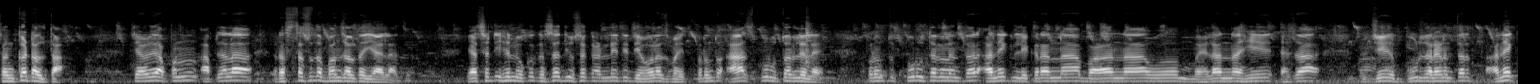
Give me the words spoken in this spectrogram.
संकट आलता त्यावेळी आपण आपल्याला रस्तासुद्धा बंद झाला होता यायला यासाठी हे लोक कसं दिवस काढले ते देवालाच माहीत. परंतु आज पूर उतरलेला आहे. परंतु पूर उतरल्यानंतर अनेक लेकरांना बाळांना व महिलांना हे ह्याचा जे पूर झाल्यानंतर अनेक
